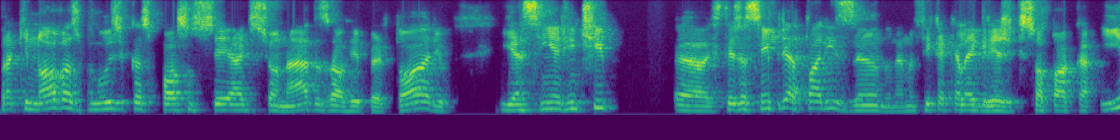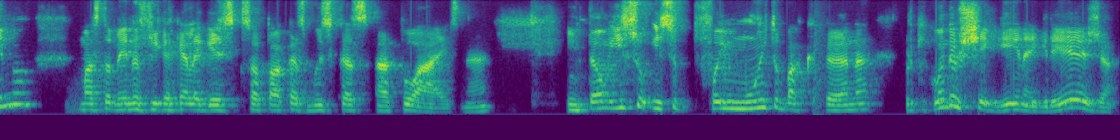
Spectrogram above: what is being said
para que novas músicas possam ser adicionadas ao repertório e assim a gente uh, esteja sempre atualizando, né? Não fica aquela igreja que só toca hino, mas também não fica aquela igreja que só toca as músicas atuais, né? Então isso isso foi muito bacana, porque quando eu cheguei na igreja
